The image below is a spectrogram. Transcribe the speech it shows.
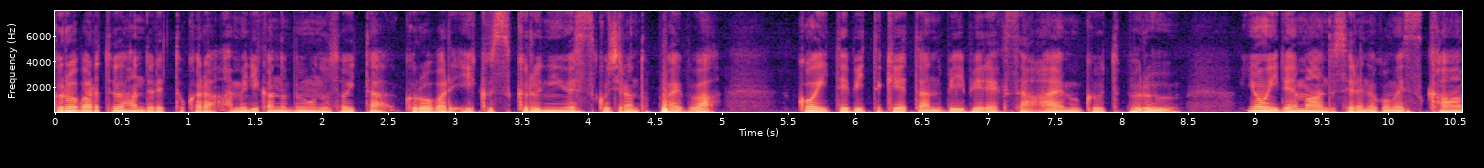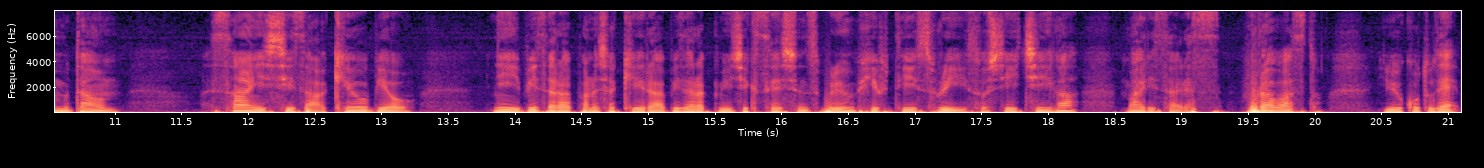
グローバル200からアメリカの分を除いた Global Excl. US こちらのトップ5は5位デビッド・ケーターの BB レクサー I'm Good Blue 4位レマ & セレナ・ゴメス Calm Down 3位シーザー Kill Bill 2位ビザラパのシャキーラビザラミュージックセッションズボリューム53そして1位がマイリー・サイレスフラワーズということで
